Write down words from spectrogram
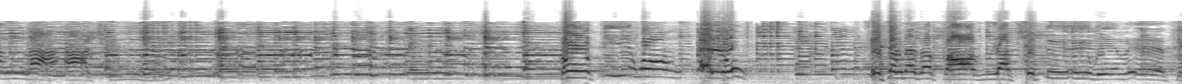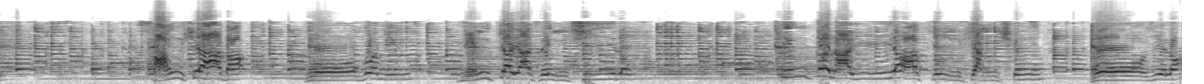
领导相亲。到帝王二龙，一整那个高子呀，铁队围围走，上下道我个名名叫呀陈启龙，经过那雨呀总相亲，我为了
